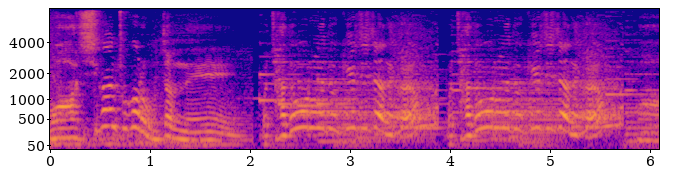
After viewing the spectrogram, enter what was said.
와 시간 초과를 못 잡네. 뭐 자동으로 해도 깨지지 않을까요? 뭐 자동으로 해도 깨지지 않을까요? 와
